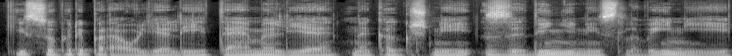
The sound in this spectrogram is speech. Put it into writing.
ki so pripravljali temelje nekakšni zedinjeni Sloveniji,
